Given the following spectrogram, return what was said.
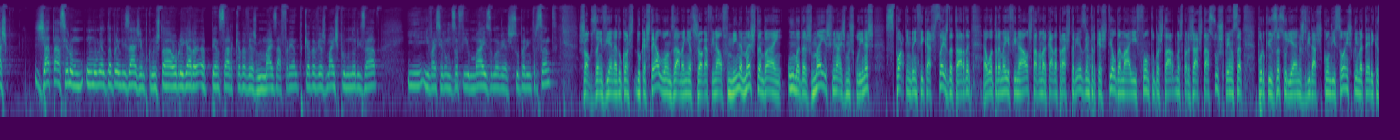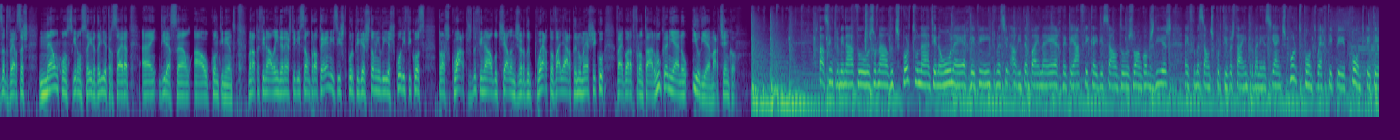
acho que já está a ser um, um, momento de aprendizagem, porque nos está a obrigar a, a, pensar cada vez mais à frente, cada vez mais pormenorizado e, e vai ser um desafio mais uma vez super interessante. Jogos em Viana do Castelo, onde amanhã se joga a final feminina, mas também uma das meias finais masculinas. Sporting Benfica às 6 da tarde. A outra meia final estava marcada para as 13 entre Castelo da Maia e Fonte do Bastardo, mas para já está suspensa porque os açorianos, devido às condições climatéricas adversas, não conseguiram sair da Ilha Terceira em direção ao continente. Uma nota final ainda nesta edição para o ténis, isto porque Gastão Elias qualificou-se para os quartos de final do Challenger de Puerto Vallarta, no México. Vai agora defrontar o ucraniano Ilya Marchenko. Está assim terminado o Jornal de Desporto na Antena 1, na RDP Internacional e também na RDP África, edição do João Gomes Dias. A informação desportiva está em permanência em desporto.rtp.pt.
